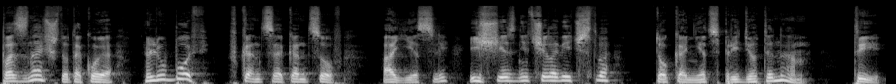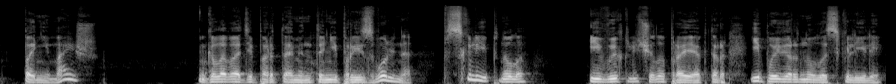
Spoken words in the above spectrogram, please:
познать, что такое любовь, в конце концов. А если исчезнет человечество – то конец придет и нам. Ты понимаешь? Глава департамента непроизвольно всхлипнула и выключила проектор и повернулась к Лили.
